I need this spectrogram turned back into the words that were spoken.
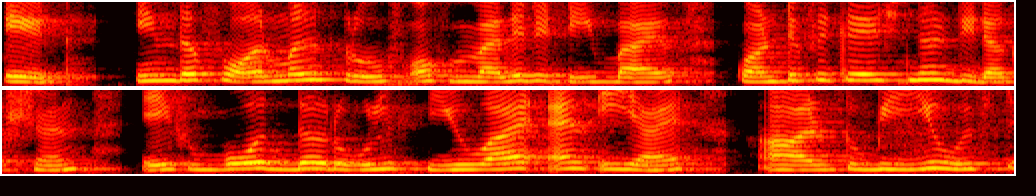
8. In the formal proof of validity by quantificational deduction, if both the rule UI and EI are to be used,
